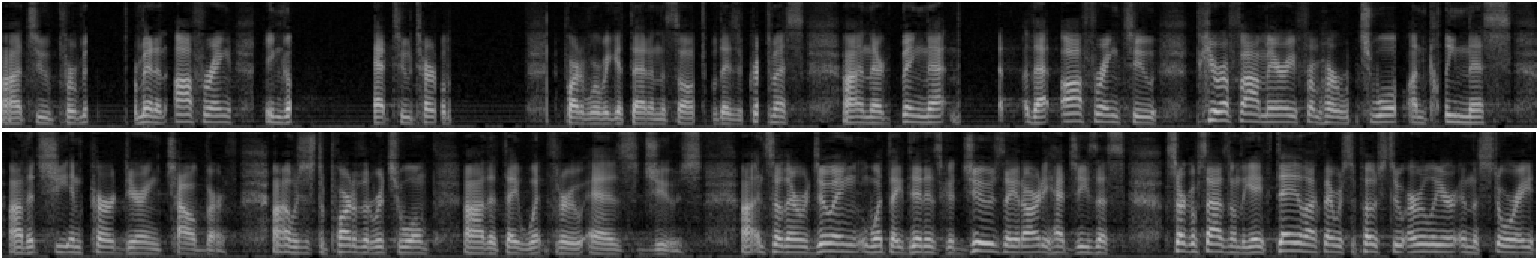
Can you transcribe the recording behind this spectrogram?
uh, to permit, permit, an offering. You can go had two turtle, part of where we get that in the song "Days of Christmas," uh, and they're giving that that offering to purify Mary from her ritual uncleanness uh, that she incurred during childbirth. Uh, it was just a part of the ritual uh, that they went through as Jews. Uh, and so they were doing what they did as good Jews. They had already had Jesus circumcised on the eighth day, like they were supposed to earlier in the story.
